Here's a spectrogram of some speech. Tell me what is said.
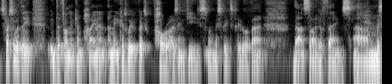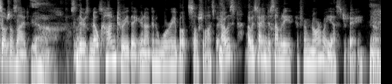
especially with the the funding component. I mean, because we've got polarizing views when we speak to people about that side of things. Um, the social side. yeah, There's no country that you're not going to worry about social aspect. I was I was talking to somebody from Norway yesterday, yeah,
